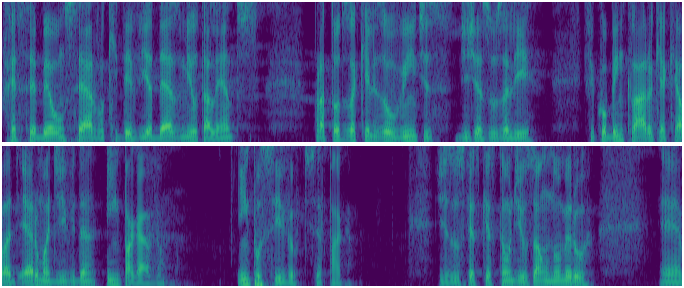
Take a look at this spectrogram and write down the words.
recebeu um servo que devia 10 mil talentos, para todos aqueles ouvintes de Jesus ali, ficou bem claro que aquela era uma dívida impagável, impossível de ser paga. Jesus fez questão de usar um número é,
